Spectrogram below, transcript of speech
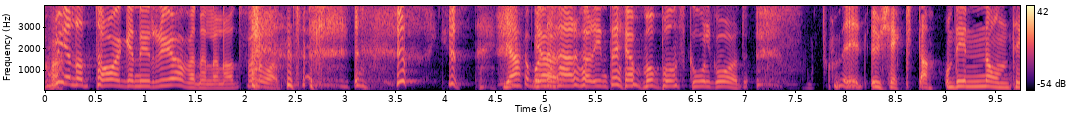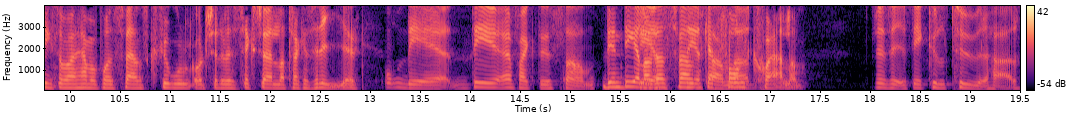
människa. menat tagen i röven eller något, förlåt. Ja, Jag bara, jag- Det här hör inte hemma på en skolgård. Ursäkta, om det är någonting som hör hemma på en svensk skolgård så är det väl sexuella trakasserier. Det, det är faktiskt sant. Det är en del av Det är- den svenska är folksjälen. Precis, det är kultur här.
